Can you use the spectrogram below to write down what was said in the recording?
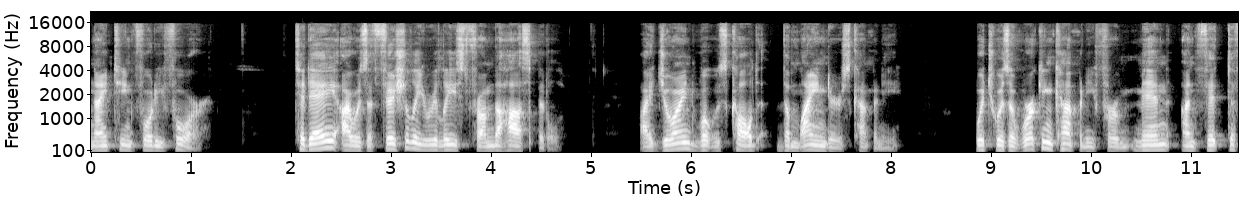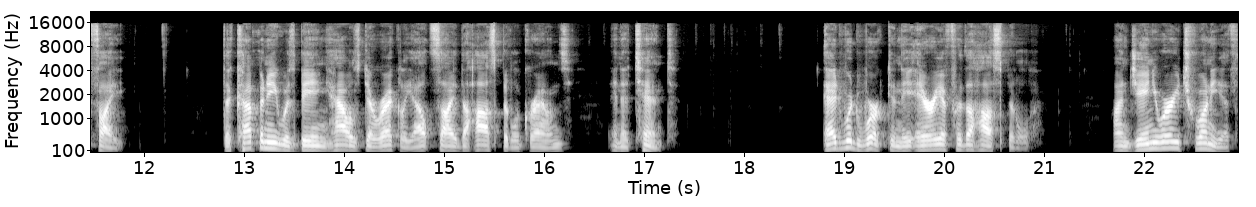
1944. Today, I was officially released from the hospital. I joined what was called the Minders Company, which was a working company for men unfit to fight. The company was being housed directly outside the hospital grounds in a tent. Edward worked in the area for the hospital. On January 20th,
